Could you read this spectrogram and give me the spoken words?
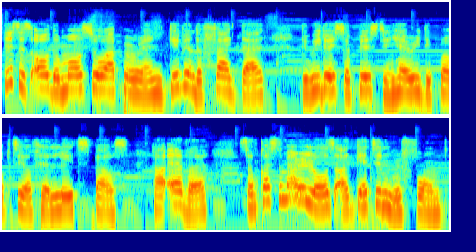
This is all the more so apparent given the fact that the widow is supposed to inherit the property of her late spouse. However, some customary laws are getting reformed.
